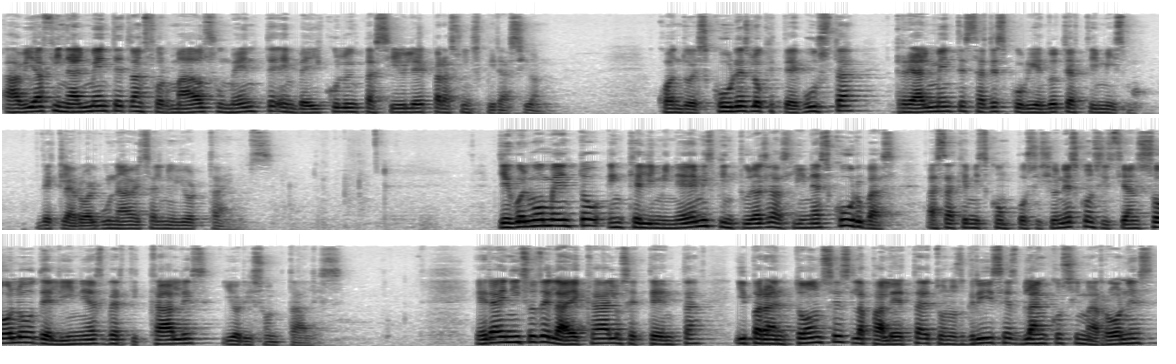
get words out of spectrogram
Había finalmente transformado su mente en vehículo impasible para su inspiración. Cuando descubres lo que te gusta, realmente estás descubriéndote a ti mismo, declaró alguna vez al New York Times. Llegó el momento en que eliminé de mis pinturas las líneas curvas, hasta que mis composiciones consistían solo de líneas verticales y horizontales. Era inicios de la década de los 70 y para entonces la paleta de tonos grises, blancos y marrones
